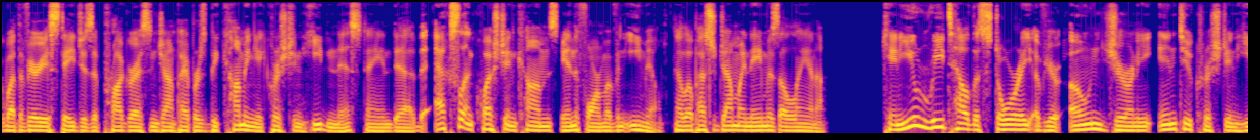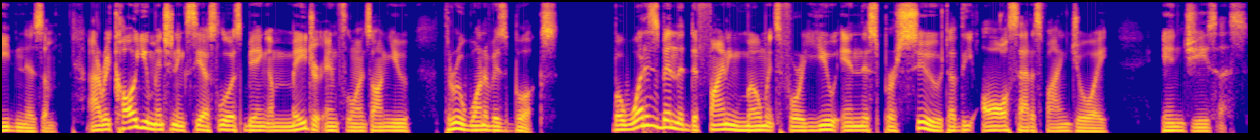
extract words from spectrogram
about the various stages of progress in John Piper's becoming a Christian hedonist, and uh, the excellent question comes in the form of an email. Hello, Pastor John. My name is Alana. Can you retell the story of your own journey into Christian hedonism? I recall you mentioning C.S. Lewis being a major influence on you through one of his books. But what has been the defining moments for you in this pursuit of the all satisfying joy in Jesus?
